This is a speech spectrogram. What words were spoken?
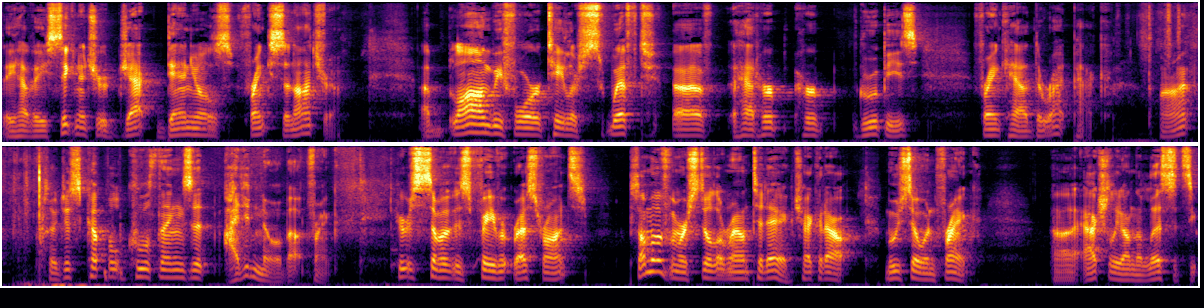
they have a signature Jack Daniels Frank Sinatra. Uh, long before Taylor Swift uh, had her her groupies, Frank had the Rat Pack. All right. So just a couple cool things that I didn't know about Frank. Here's some of his favorite restaurants. Some of them are still around today. Check it out. Musso and Frank. Uh, actually, on the list, it's the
